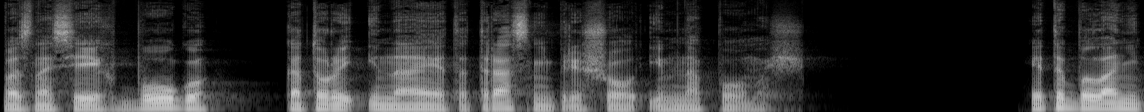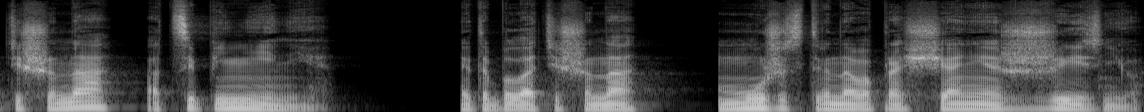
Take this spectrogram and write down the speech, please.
вознося их Богу, который и на этот раз не пришел им на помощь. Это была не тишина оцепенения. Это была тишина мужественного прощания с жизнью,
